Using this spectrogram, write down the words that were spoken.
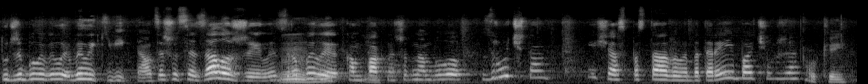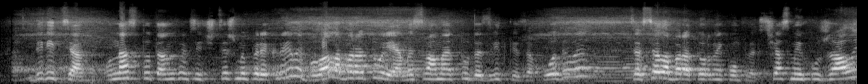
Тут же були великі вікна. Оце що це заложили, зробили компактно, щоб нам було зручно. І зараз поставили батареї, бачу вже. Окей. Дивіться, у нас тут, Анатолій Олексійович, це ж ми перекрили, була лабораторія. Ми з вами оттуда звідки заходили. Це все лабораторний комплекс. Зараз ми їх ужали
